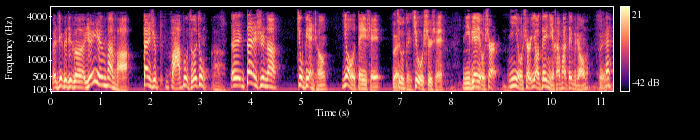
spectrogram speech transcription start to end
呃这个这个人人犯法，但是法不责众啊。呃，但是呢，就变成要逮谁就得就是谁，你别有事儿，你有事儿要逮你还怕逮不着吗？对，哎，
